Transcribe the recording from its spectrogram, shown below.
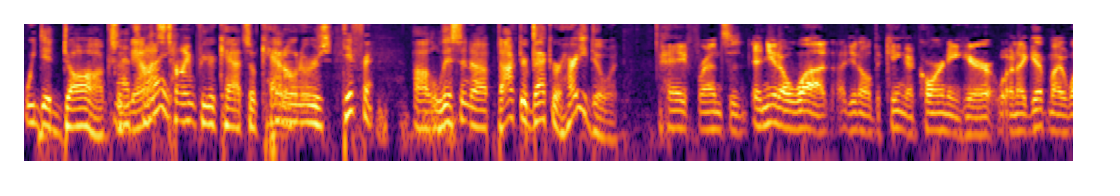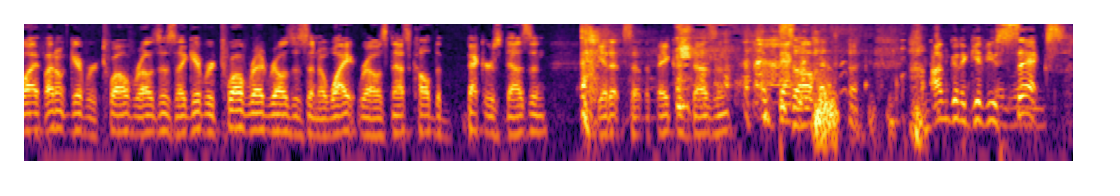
we did dogs. So That's now right. it's time for your cat. So cat owners, different. Uh, listen up, Dr. Becker. How are you doing? Hey, friends, and, and you know what? You know, the king of corny here. When I give my wife, I don't give her 12 roses. I give her 12 red roses and a white rose, and that's called the Becker's dozen. Get it? So the baker's dozen. so I'm going to give you six.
